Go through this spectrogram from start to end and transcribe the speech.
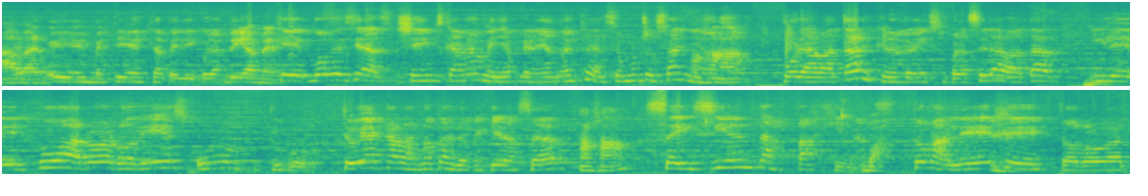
A ver. eh, investigué esta película. Dígame. Que vos decías, James Cameron venía planeando esto desde hace muchos años. Ajá. Por Avatar es que no lo hizo, para hacer Avatar. Y le dejó a Robert Rodríguez un tipo, te voy a dejar las notas de lo que quiero hacer. Ajá. 600 páginas. Buah. Toma, léete esto, Robert.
